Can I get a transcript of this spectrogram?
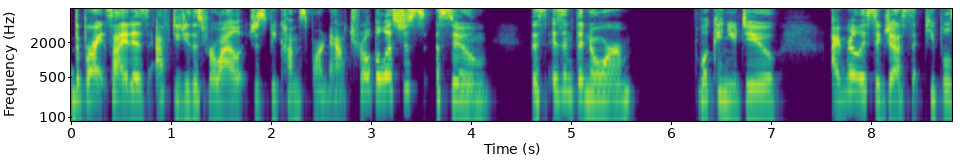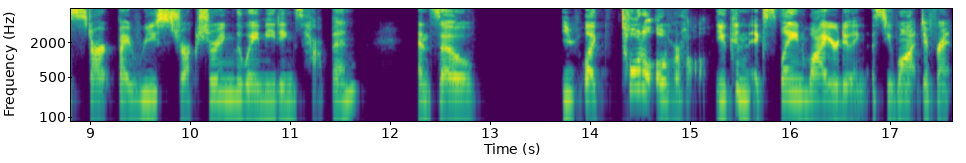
the bright side is after you do this for a while, it just becomes more natural. But let's just assume this isn't the norm. What can you do? I really suggest that people start by restructuring the way meetings happen. And so you like total overhaul. You can explain why you're doing this. You want different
